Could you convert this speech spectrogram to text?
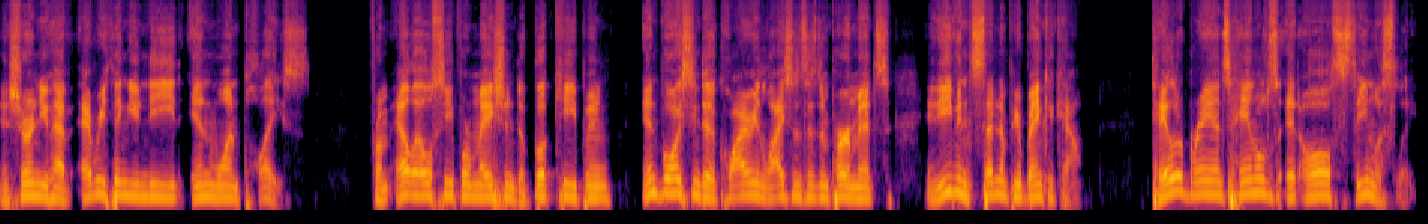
ensuring you have everything you need in one place. From LLC formation to bookkeeping, invoicing to acquiring licenses and permits, and even setting up your bank account. Tailor Brands handles it all seamlessly.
